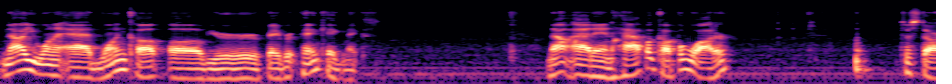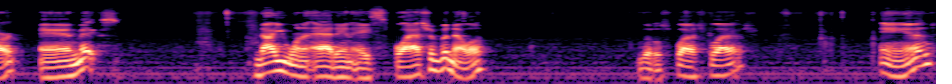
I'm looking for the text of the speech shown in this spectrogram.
Now you want to add one cup of your favorite pancake mix. Now add in half a cup of water to start and mix. Now you want to add in a splash of vanilla, little splash splash, and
